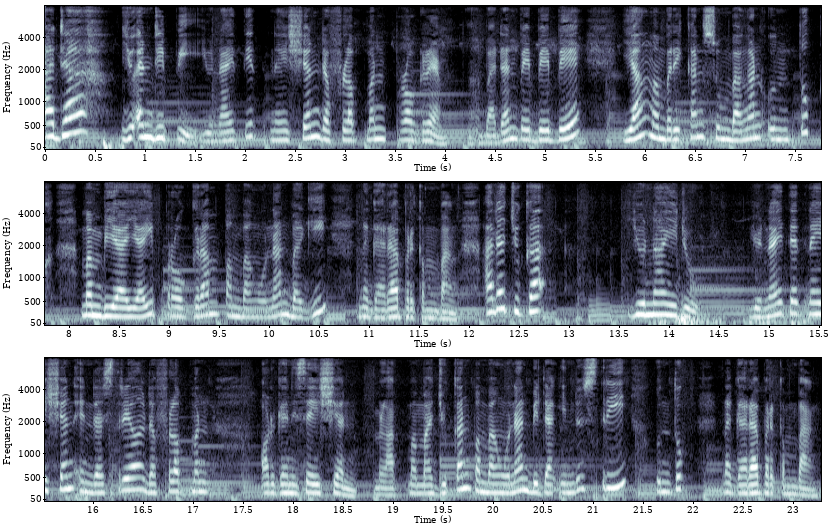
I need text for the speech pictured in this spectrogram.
Ada UNDP, United Nation Development Program, badan PBB yang memberikan sumbangan untuk membiayai program pembangunan bagi negara berkembang. Ada juga UNIDO, United Nation Industrial Development Organization memajukan pembangunan bidang industri untuk negara berkembang.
